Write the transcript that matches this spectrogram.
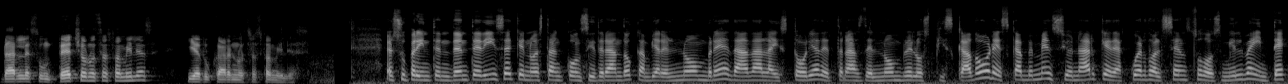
darles un techo a nuestras familias y educar a nuestras familias. El superintendente dice que no están considerando cambiar el nombre, dada la historia detrás del nombre Los Piscadores. Cabe mencionar que de acuerdo al censo 2020,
